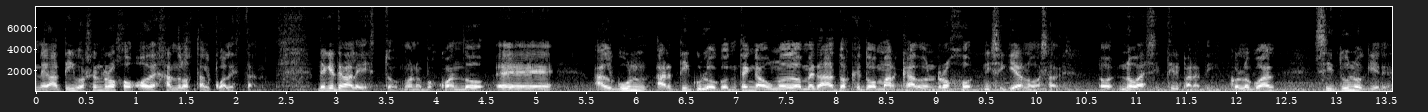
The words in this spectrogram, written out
negativos en rojo o dejándolos tal cual están. ¿De qué te vale esto? Bueno, pues cuando eh, algún artículo contenga uno de los metadatos que tú has marcado en rojo, ni siquiera lo vas a ver. No, no va a existir para ti. Con lo cual, si tú no quieres,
